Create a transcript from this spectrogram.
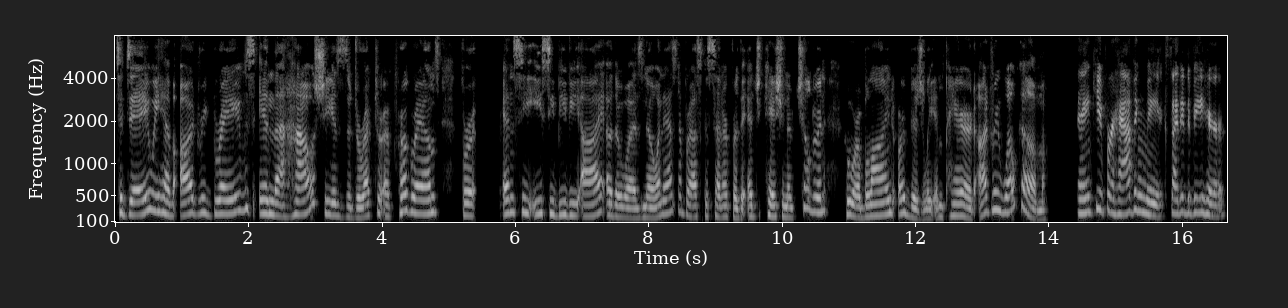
Today we have Audrey Graves in the house. She is the director of programs for NCECBVI, otherwise known as Nebraska Center for the Education of Children who are blind or visually impaired. Audrey, welcome. Thank you for having me. Excited to be here.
